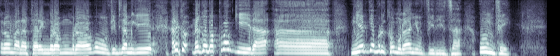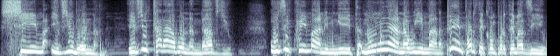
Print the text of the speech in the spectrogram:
Urumva natarengura muraba bumva ibyo ambwira. Ariko nagomba kubabwira ah, mwebwe muri ko muranyumviriza umve. Shima ibyo ubona ibyo utarabona na byo uzi ko imana imwita. Ni umwana w'imana. Pe importe komporotema ziwe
